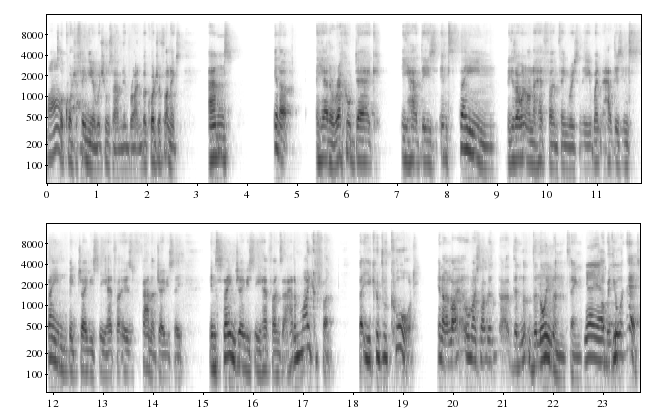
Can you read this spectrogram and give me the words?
or wow. quadrophenia, which also happened in Brighton, but quadraphonics. And, you know, he had a record deck. He had these insane, because I went on a headphone thing recently, he went had these insane big JVC headphones. He was a fan of JVC, insane JVC headphones that had a microphone that you could record, you know, like almost like the, uh, the, the Neumann thing Yeah, yeah. with your head.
